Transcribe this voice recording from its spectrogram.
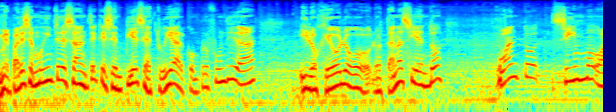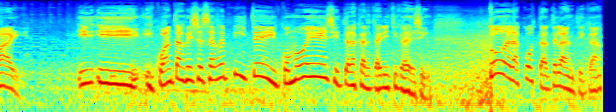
me parece muy interesante que se empiece a estudiar con profundidad, y los geólogos lo están haciendo, cuánto sismo hay. Y, cuántas veces se repite y cómo es y todas las características del sismo. Toda la costa atlántica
